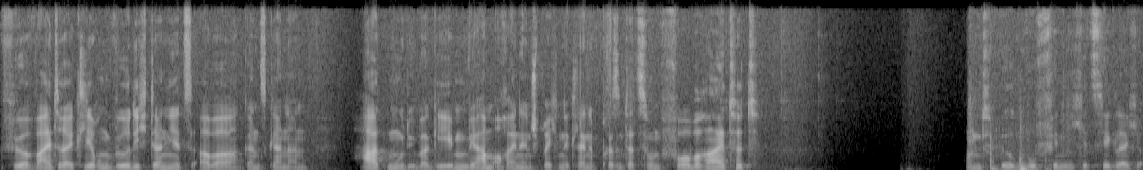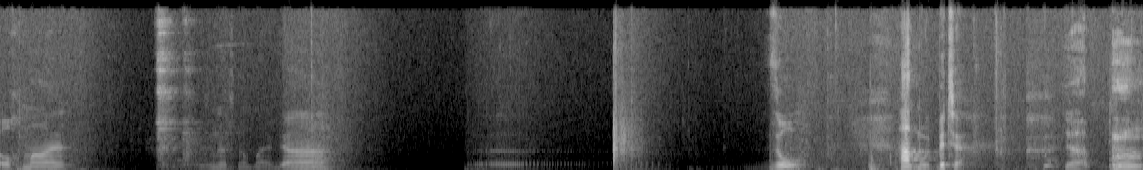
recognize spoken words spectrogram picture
Für weitere Erklärungen würde ich dann jetzt aber ganz gerne an Hartmut übergeben. Wir haben auch eine entsprechende kleine Präsentation vorbereitet. Und irgendwo finde ich jetzt hier gleich auch mal, wo denn das nochmal, da. Äh, so, Hartmut, bitte. Ja,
